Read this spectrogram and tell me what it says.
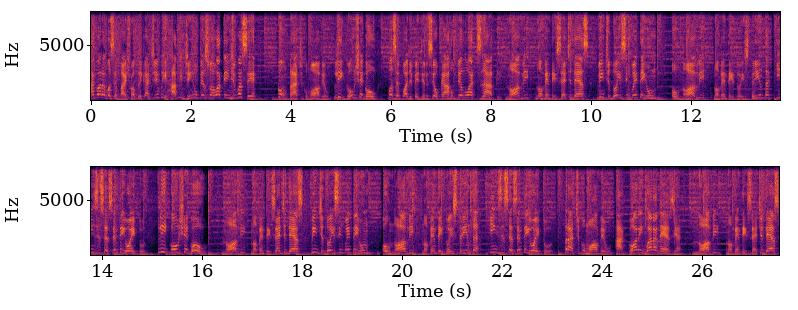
Agora você baixa o aplicativo e rapidinho o pessoal atende você. Com Prático Móvel, ligou, chegou. Você pode pedir seu carro pelo WhatsApp 99710 2251 ou 99230 1568. Ligou, chegou. 99710 2251 ou 99230 1568. Prático Móvel, agora em Guaranésia. 99710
